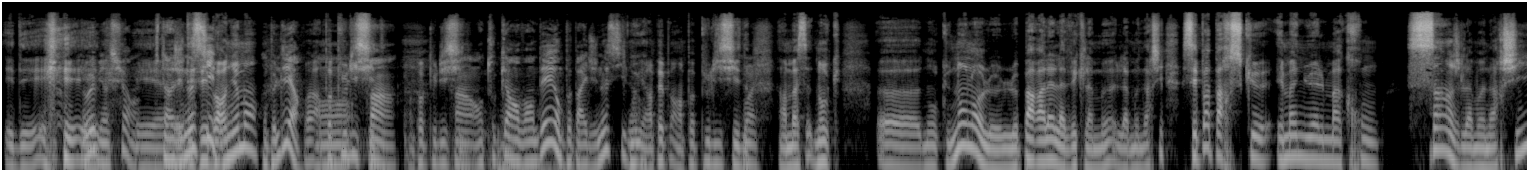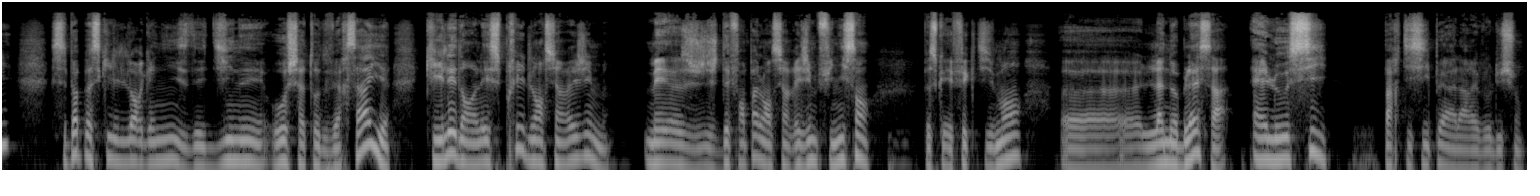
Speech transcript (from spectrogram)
et des, et, Oui, bien sûr. C'était un des génocide. éborgnements. On peut le dire. Voilà, un En- populicide. enfin, un populicide. enfin, en tout cas, en Vendée, on peut parler de génocide. Oui, hein. un, peu, un populicide. Ouais. Un massa- donc, euh, donc, non, non, le, le parallèle avec la, la monarchie, c'est pas parce que Emmanuel Macron singe la monarchie, c'est pas parce qu'il organise des dîners au château de Versailles qu'il est dans l'esprit de l'ancien régime. Mais euh, je, je défends pas l'ancien régime finissant, parce qu'effectivement, euh, la noblesse a elle aussi participé à la révolution.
